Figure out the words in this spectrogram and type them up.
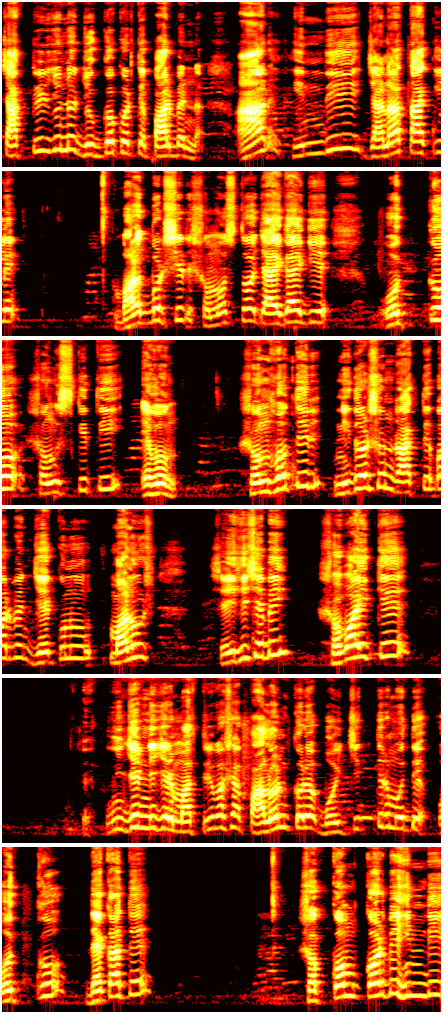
চাকরির জন্য যোগ্য করতে পারবেন না। আর হিন্দি জানা থাকলে ভারতবর্ষের সমস্ত জায়গায় গিয়ে ঐক্য, সংস্কৃতি এবং সংহতির নিদর্শন রাখতে পারবেন যে কোনো মানুষ। সেই হিসেবেই সবাইকে নিজের নিজের মাতৃভাষা পালন করে বৈচিত্র্যের মধ্যে ঐক্য দেখাতে সক্ষম করবে হিন্দি।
